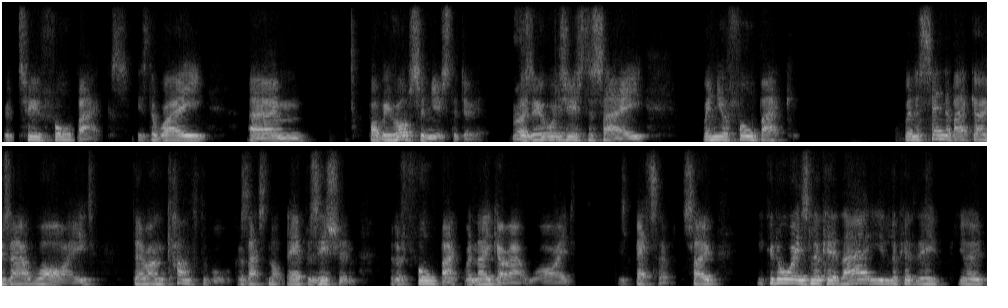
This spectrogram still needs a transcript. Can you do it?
with two full backs is the way um, Bobby Robson used to do it. Because right. he always used to say, when your fullback, when a centre back goes out wide, they're uncomfortable because that's not their position. But a fullback, when they go out wide, is better. So you could always look at that. You look at the, you know,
